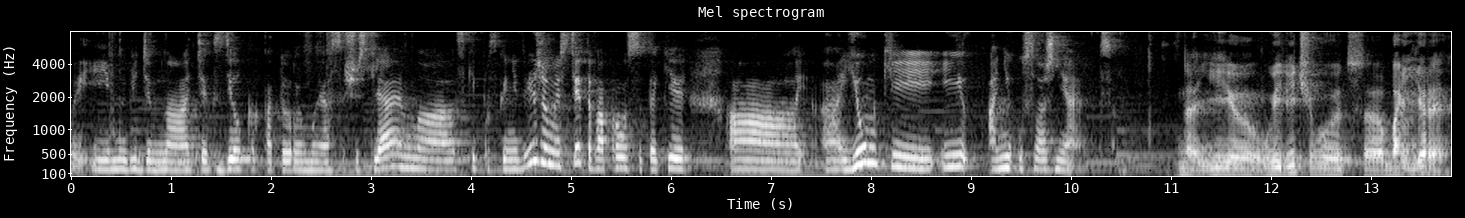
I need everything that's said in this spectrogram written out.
и мы видим на тех сделках, которые мы осуществляем с кипрской недвижимостью, это вопросы такие емкие, и они усложняются. Да, и увеличивают барьеры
